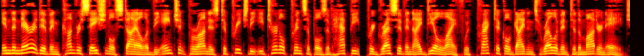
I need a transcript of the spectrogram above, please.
in the narrative and conversational style of the ancient Puranas to preach the eternal principles of happy, progressive and ideal life with practical guidance relevant to the modern age.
